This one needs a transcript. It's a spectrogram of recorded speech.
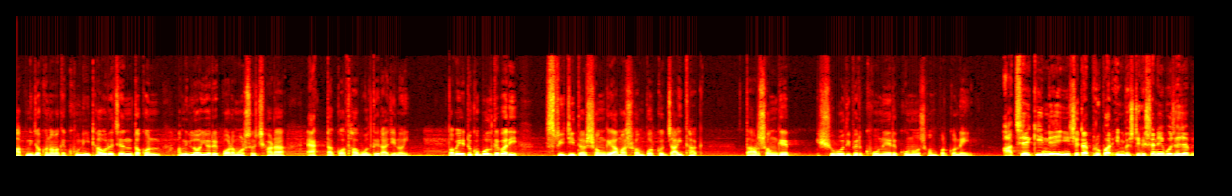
আপনি যখন আমাকে খুনি ঠাউরেছেন, তখন আমি লয়ারের পরামর্শ ছাড়া একটা কথা বলতে রাজি নই। তবে এটুকু বলতে পারি, সৃজিতার সঙ্গে আমার সম্পর্ক যাই থাক, তার সঙ্গে শুভদীপের খুনের কোনো সম্পর্ক নেই। আছে কি নেই, সেটা প্রপার ইনভেস্টিগেশনেই বোঝা যাবে।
